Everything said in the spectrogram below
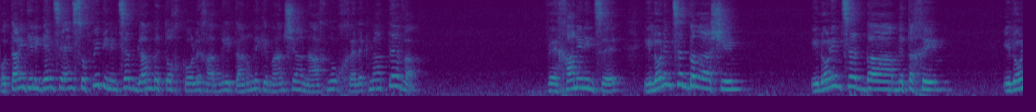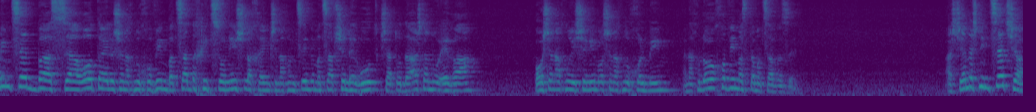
אותה אינטליגנציה אינסופית היא נמצאת גם בתוך כל אחד מאיתנו, מכיוון שאנחנו חלק מהטבע. והיכן היא נמצאת? היא לא נמצאת ברעשים, היא לא נמצאת במתחים, היא לא נמצאת בסערות האלה שאנחנו חווים בצד החיצוני של החיים, כשאנחנו נמצאים במצב של ערות, כשהתודעה שלנו ערה, או שאנחנו ישנים או שאנחנו חולמים, אנחנו לא חווים אז את המצב הזה. השמש נמצאת שם,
